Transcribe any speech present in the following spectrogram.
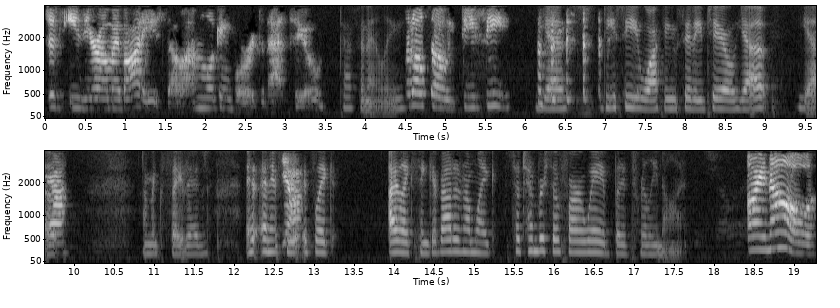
just easier on my body, so I'm looking forward to that too. Definitely. But also DC. Yes. DC walking city too. Yep. Yep. Yeah. I'm excited. And, and it feel, Yeah. it's like I like think about it and I'm like September's so far away, but it's really not. I know.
